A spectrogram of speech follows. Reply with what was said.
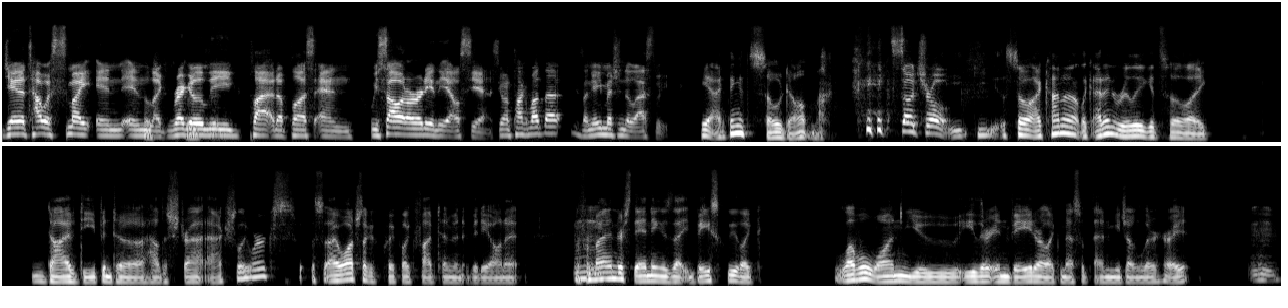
Janna Tawa Smite in in like regular league Platinum Plus, and we saw it already in the LCS. You want to talk about that? Because I know you mentioned it last week. Yeah, I think it's so dumb. it's so troll. So I kind of like I didn't really get to like dive deep into how the strat actually works. So I watched like a quick like five ten minute video on it. But from Mhm. my understanding is that basically like level one, you either invade or like mess with the enemy jungler, right? Mhm.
